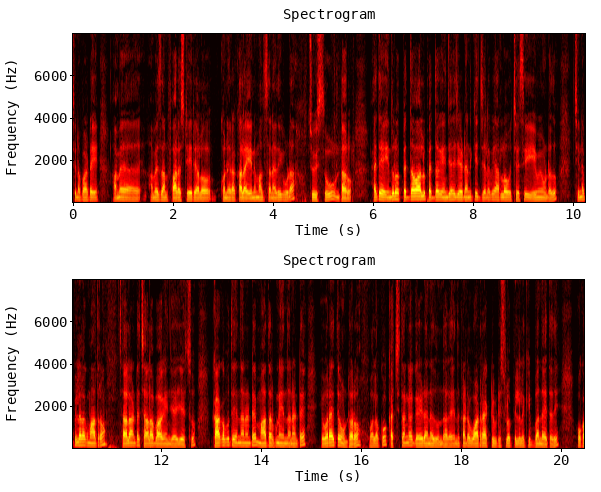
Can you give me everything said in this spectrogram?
చిన్నపాటి అమె అమెజాన్ ఫారెస్ట్ ఏరియాలో కొన్ని రకాల ఎనిమల్స్ అనేది కూడా చూపిస్తూ ఉంటారు. అయితే ఇందులో పెద్దవాళ్ళు పెద్దగా ఎంజాయ్ చేయడానికి జలవిహార్లో వచ్చేసి ఏమీ ఉండదు. చిన్నపిల్లలకు మాత్రం చాలా అంటే చాలా బాగా ఎంజాయ్ చేయొచ్చు. కాకపోతే ఏంటంటే మా తరపున ఏంటంటే ఎవరైతే ఉంటారో వాళ్ళకు ఖచ్చితంగా గైడ్ అనేది ఉండాలి. ఎందుకంటే వాటర్ యాక్టివిటీస్లో పిల్లలకి ఇబ్బంది అవుతుంది. ఒక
